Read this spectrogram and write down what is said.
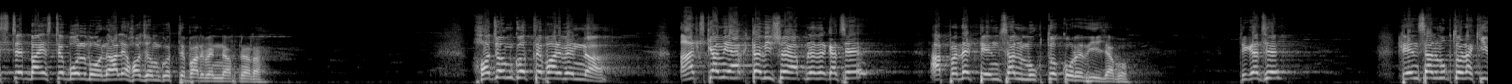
স্টেপ বাই স্টেপ বলব, নাহলে হজম করতে পারবেন না আপনারা। হজম করতে পারবেন না। আজকে আমি একটা বিষয় আপনাদের কাছে আপনাদের টেনশন মুক্ত করে দিয়ে যাব। ঠিক আছে? টেনশন মুক্তটা কি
